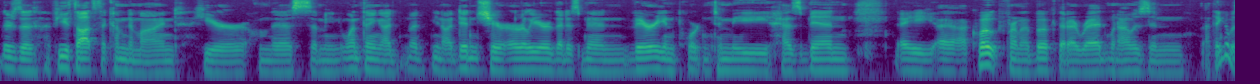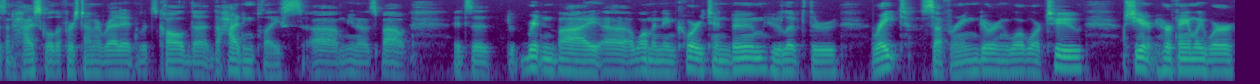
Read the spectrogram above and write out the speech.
there's a, a few thoughts that come to mind here on this. I mean, one thing I, I- you know I didn't share earlier that has been very important to me has been a, a quote from a book that I read when I was in I think it was in high school the first time I read it. It's called the the Hiding Place. Um, you know, it's about it's a written by uh, a woman named Corrie Ten Boom who lived through rate suffering during World War II. She and her family were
